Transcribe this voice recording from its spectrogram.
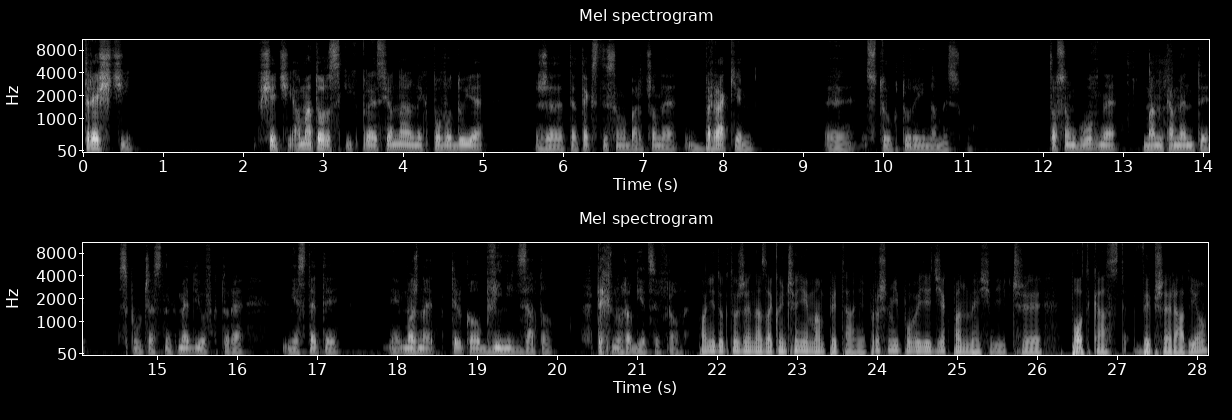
treści w sieci amatorskich, profesjonalnych powoduje, że te teksty są obarczone brakiem e, struktury i namysłu. To są główne mankamenty współczesnych mediów, które niestety e, można tylko obwinić za to technologie cyfrowe. Panie doktorze, na zakończenie mam pytanie. Proszę mi powiedzieć, jak pan myśli, czy podcast wyprze radio?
